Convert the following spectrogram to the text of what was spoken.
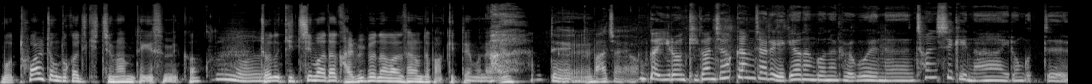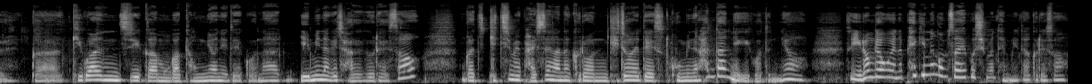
뭐 토할 정도까지 기침을 하면 되겠습니까? 그럼요. 저는 기침하다 갈비뼈 나가는 사람도 봤기 때문에 네, 네. 맞아요. 그러니까 이런 기관지 확장자를 얘기하는 거는 결국에는 천식이나 이런 것들, 그러니까 기관지가 뭔가 경련이 되거나 예민하게 자극을 해서 뭔가 기침이 발생하는 그런 기전에 대해서 고민을 한다는 얘기거든요. 그래서 이런 경우에는 폐기능 검사 해보시면 됩니다. 그래서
